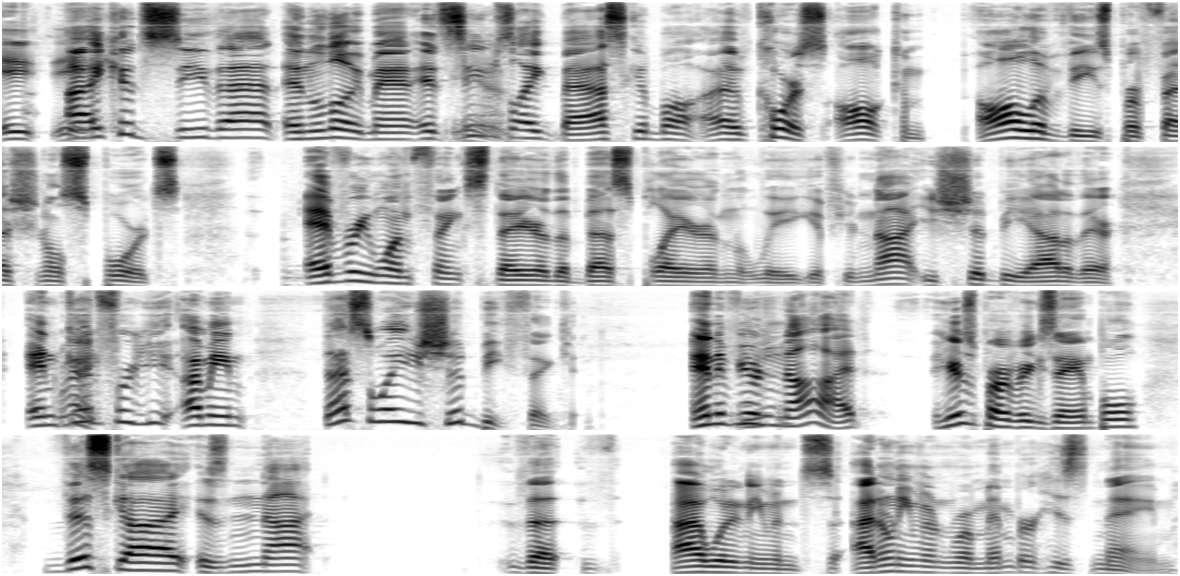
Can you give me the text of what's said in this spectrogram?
it- it- I could see that. And look, man, it seems Yeah. like basketball. Of course, all com- all of these professional sports, everyone thinks they are the best player in the league. If you're not, you should be out of there. And good for you. I mean, that's the way you should be thinking. And if you're Mhm. not, here's a perfect example. This guy is not the. I wouldn't even I don't even remember his name,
